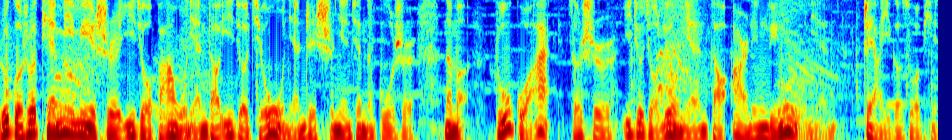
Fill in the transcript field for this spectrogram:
如果说《甜蜜蜜》是一九八五年到一九九五年这十年间的故事，那么《如果爱》则是一九九六年到二零零五年。这样一个作品。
